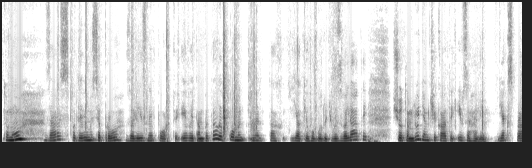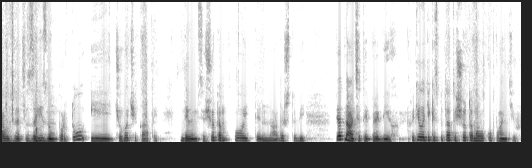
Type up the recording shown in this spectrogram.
Тому зараз подивимося про залізний порт. І ви там питали в коментах, як його будуть визволяти, що там людям чекати, і взагалі, як справи в залізному порту і чого чекати. Дивимося, що там. Ой, ти надо ж тобі. 15-й прибіг. Хотіла тільки спитати, що там у окупантів.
